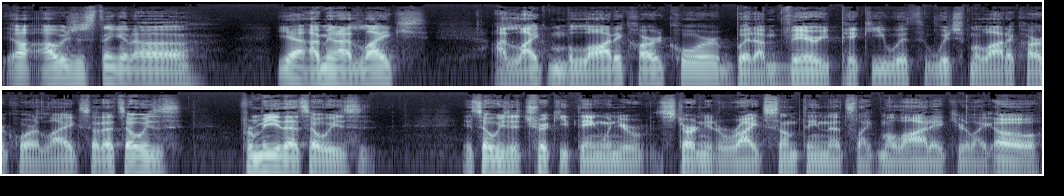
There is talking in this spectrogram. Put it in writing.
yeah. I was just thinking, uh, Yeah, I mean, I like I like melodic hardcore, but I'm very picky with which melodic hardcore I like. So that's always for me. That's always it's always a tricky thing when you're starting to write something that's like melodic. You're like, oh,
